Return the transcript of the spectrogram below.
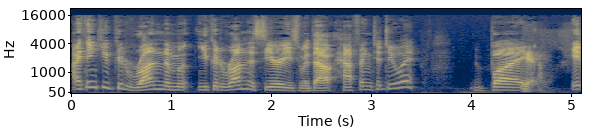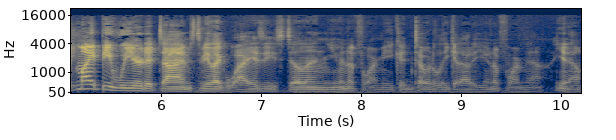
I think you could run the you could run the series without having to do it, but yeah it might be weird at times to be like, why is he still in uniform? He could totally get out of uniform now, you know?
